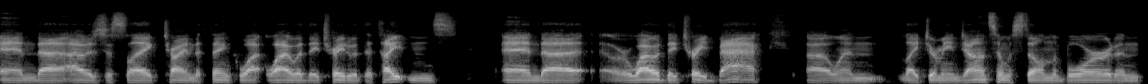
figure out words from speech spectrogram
and uh, I was just like trying to think why why would they trade with the Titans and uh or why would they trade back uh when like Jermaine Johnson was still on the board and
